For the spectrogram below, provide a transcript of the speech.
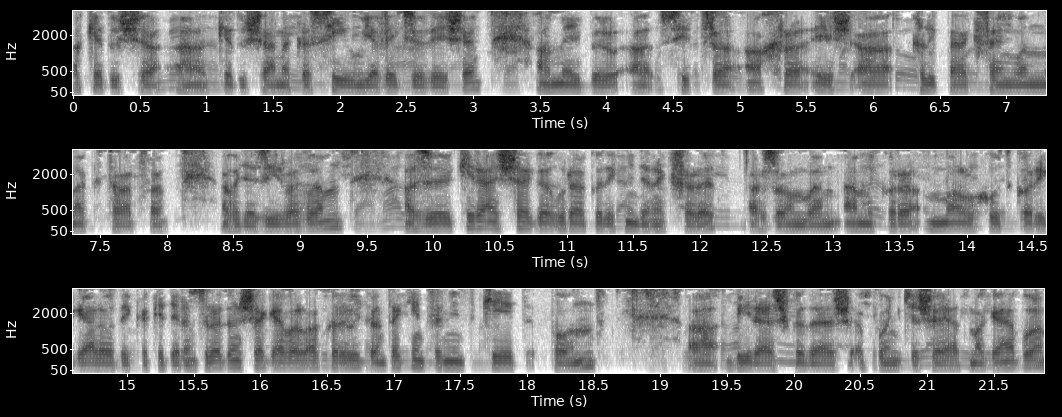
a, kedusa, a kedusának a szíjúja végződése, amelyből a szitra, achra és a klipák fenn vannak tartva. Ahogy ez írva van, az ő királysága uralkodik mindenek fölött, azonban amikor a malhut korrigálódik a kegyelem tulajdonságával, akkor úgy van tekintve, mint két pont, a bíráskodás pontja saját magából,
